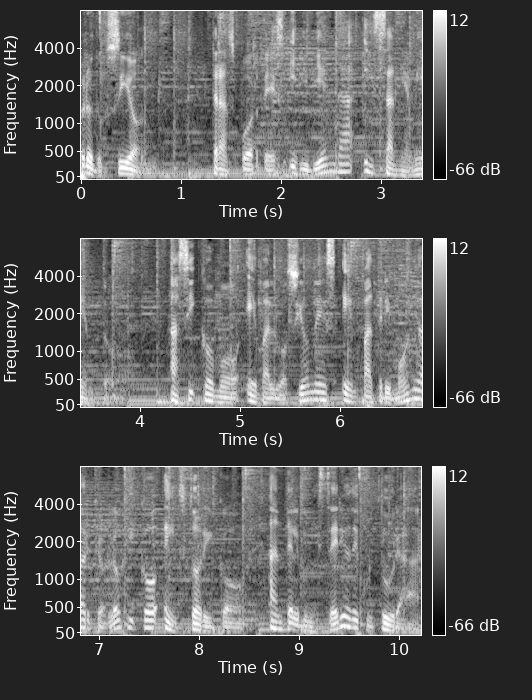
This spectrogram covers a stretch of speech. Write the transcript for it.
producción, transportes y vivienda y saneamiento así como evaluaciones en patrimonio arqueológico e histórico ante el Ministerio de Cultura.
